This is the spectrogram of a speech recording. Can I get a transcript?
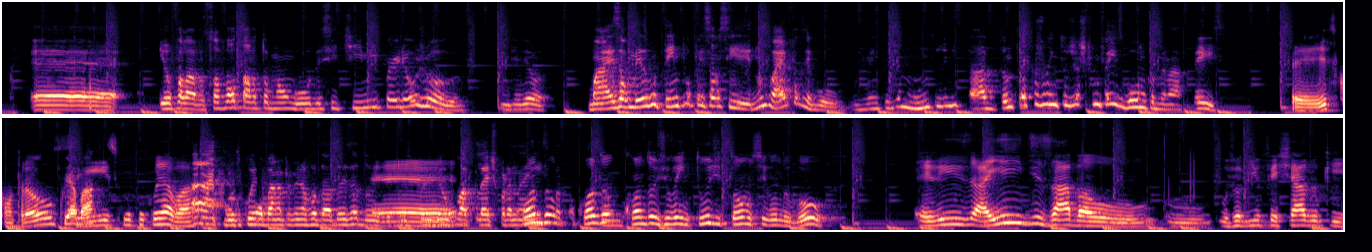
é, eu falava, só faltava tomar um gol desse time e perder o jogo, entendeu? Mas ao mesmo tempo eu pensava assim, não vai fazer gol. O Juventude é muito limitado. Tanto é que o Juventude acho que não fez gol no campeonato, fez? Fez contra o Cuiabá. Fez contra o Cuiabá. Ah, contra o Cuiabá na primeira rodada 2x2. É... Depois perdeu o Atlético Paranaense. Quando, quando, quando o Juventude toma o segundo gol, eles aí desaba o, o, o joguinho fechado que,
